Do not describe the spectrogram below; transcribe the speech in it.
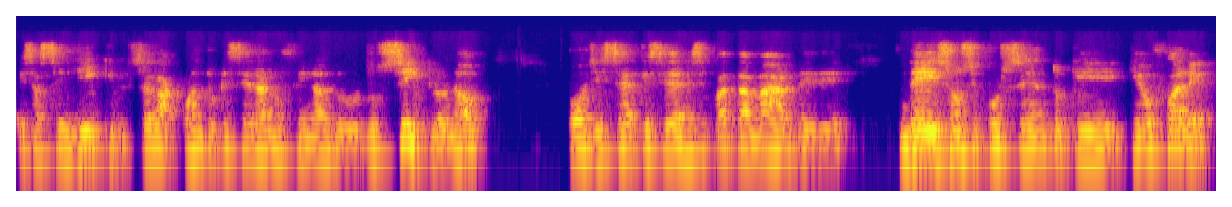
essa Selic, sei lá, quanto que será no final do, do ciclo, não? Pode ser que seja nesse patamar de, de 10, 11% que, que eu falei.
